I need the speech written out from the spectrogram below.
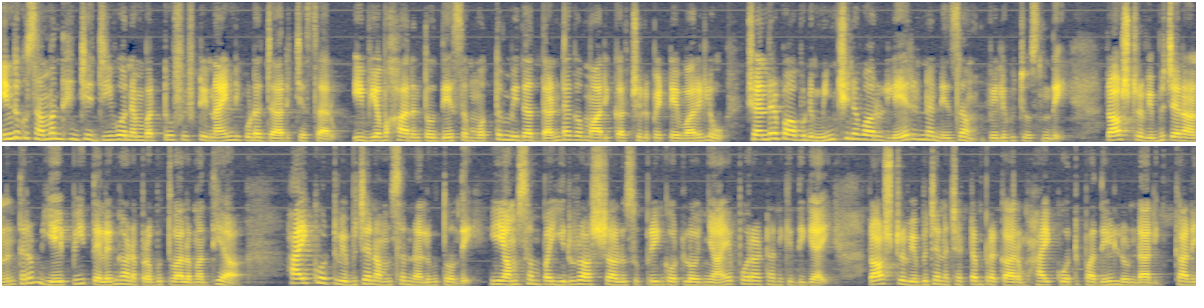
ఇందుకు సంబంధించి జీవో నెంబర్ టూ ఫిఫ్టీ నైన్ని కూడా జారీ చేశారు. ఈ వ్యవహారంతో దేశం మొత్తం మీద దండగా మారి ఖర్చులు పెట్టే వారిలో చంద్రబాబును మించిన వారు లేరన్న నిజం వెలుగు చూసింది రాష్ట్ర విభజన అనంతరం ఏపీ తెలంగాణ ప్రభుత్వాల మధ్య హైకోర్టు విభజన అంశం నలుగుతోంది. ఈ అంశంపై ఇరు రాష్ట్రాలు సుప్రీంకోర్టులో న్యాయ పోరాటానికి దిగాయి. రాష్ట్ర విభజన చట్టం ప్రకారం హైకోర్టు పదేళ్ళు ఉండాలి కానీ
